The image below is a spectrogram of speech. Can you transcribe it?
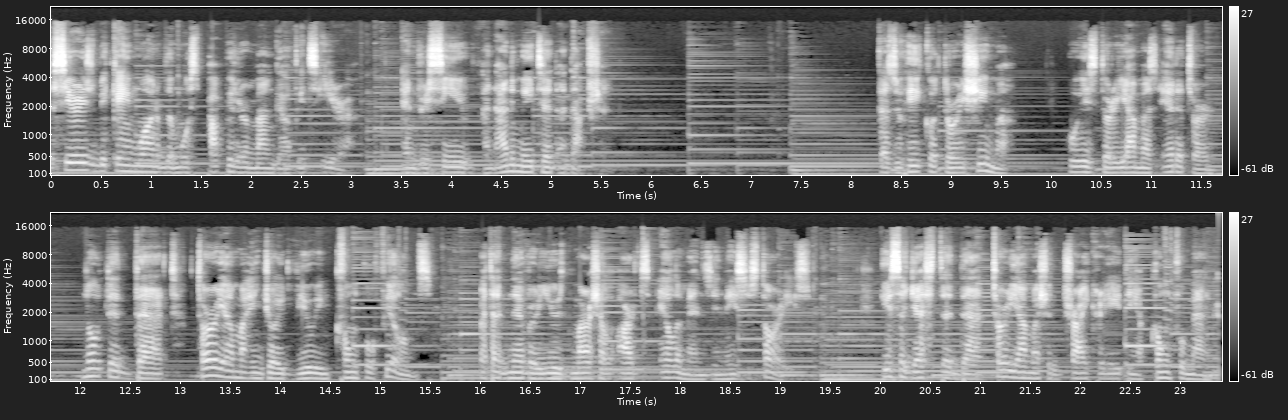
The series became one of the most popular manga of its era and received an animated adaptation. Kazuhiko Torishima, who is Toriyama's editor, noted that Toriyama enjoyed viewing kung fu films but had never used martial arts elements in his stories. He suggested that Toriyama should try creating a kung fu manga.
